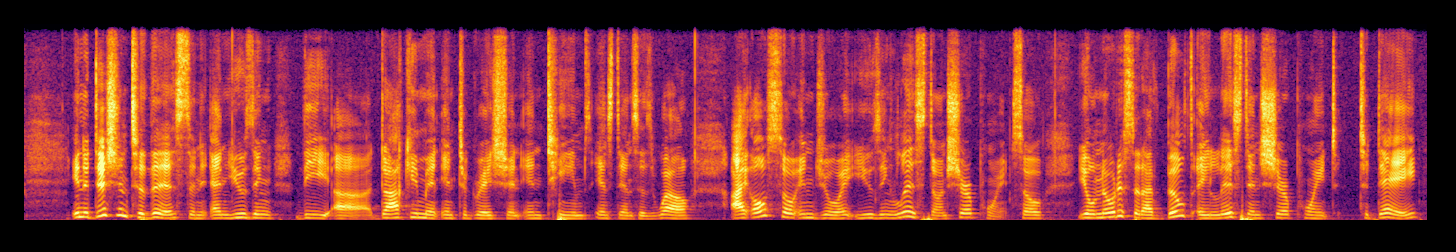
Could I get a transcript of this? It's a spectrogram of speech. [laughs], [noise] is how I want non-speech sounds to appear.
In addition to this, and, and using the uh, document integration in Teams instance as well, I also enjoy using list on SharePoint. So you'll notice that I've built a list in SharePoint today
